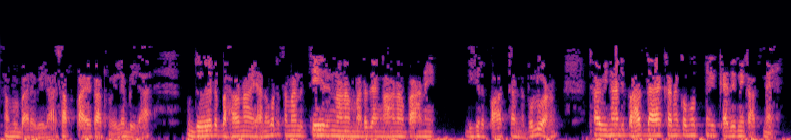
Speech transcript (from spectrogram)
සමබර වෙලා සප්පාය කර්ම වෙලඹිලා හොඳට භාවනා යනකොට තමයි තේරෙනවා නම් මට දැන් ආනාපානේ දිගට පාත්තන්න පුළුවන්. තව විනාඩි 5ක් 10ක් යනකොමුත් මේක කැඩෙන එකක් නැහැ.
